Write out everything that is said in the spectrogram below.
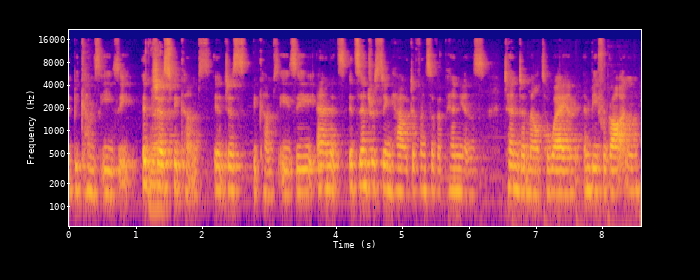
it becomes easy. It yeah. just becomes it just becomes easy, and it's it's interesting how difference of opinions tend to melt away and, and be forgotten,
